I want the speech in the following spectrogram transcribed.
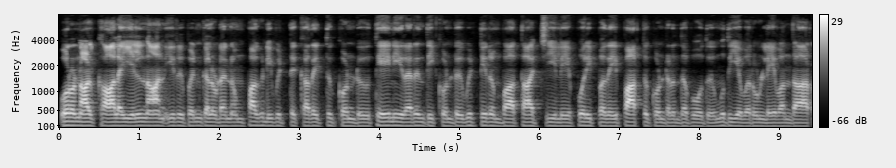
ஒரு நாள் காலையில் நான் இரு பெண்களுடனும் பகுடி விட்டு கதைத்து கொண்டு தேநீர் அருந்தி கொண்டு விட்டிரும்பா தாட்சியிலே பொறிப்பதை பார்த்து கொண்டிருந்த போது முதியவர் உள்ளே வந்தார்.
